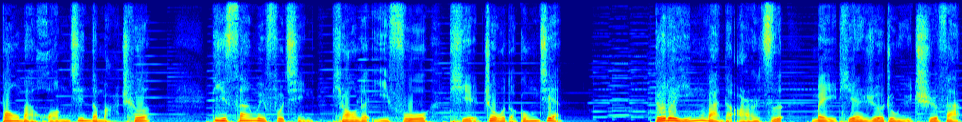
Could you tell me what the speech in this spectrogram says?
包满黄金的马车，第三位父亲挑了一副铁铸的弓箭。得了银碗的儿子每天热衷于吃饭，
